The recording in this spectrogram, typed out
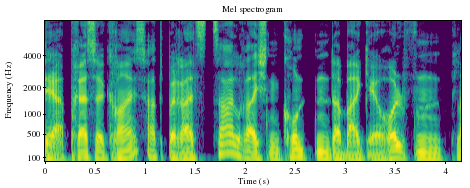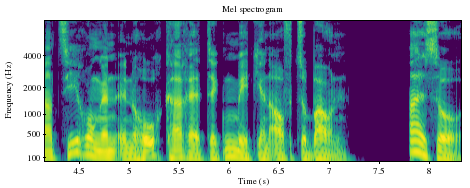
Der Pressekreis hat bereits zahlreichen Kunden dabei geholfen, Platzierungen in hochkarätigen Medien aufzubauen. Also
